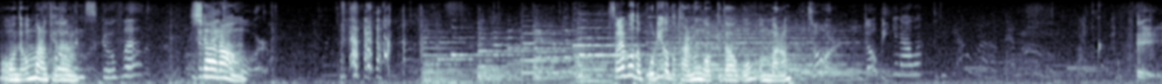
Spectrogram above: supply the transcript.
어, 근데 엄마랑 계단 Open Scoofa. 시아랑 쌀보다 보리가 더 닮은 것 같기도 하고, 엄마랑. Uh.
